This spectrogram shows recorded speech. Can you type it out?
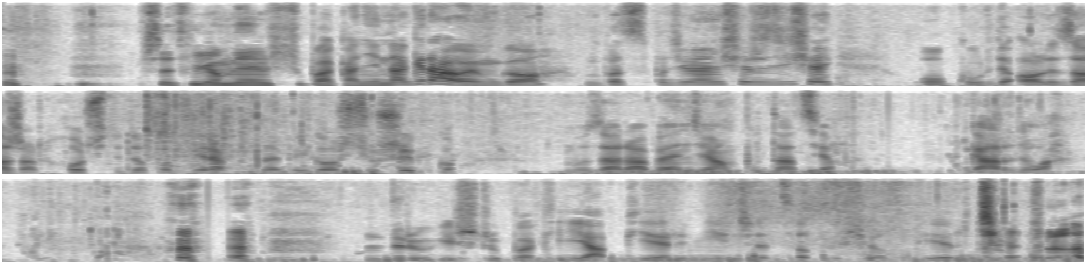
Przed chwilą miałem szczupaka, nie nagrałem go, bo spodziewałem się, że dzisiaj... O kurde, ale zażar, chodź ty do podbieraka lepiej, gościu, szybko, bo zaraz będzie amputacja gardła. Drugi szczupak, ja pierniczę, co tu się odpierdziela.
